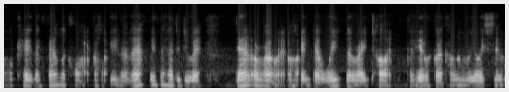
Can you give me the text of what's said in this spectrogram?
Okay, they found the clock, and the next thing they had to do is stand around and wait the right time, it was to come really soon.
